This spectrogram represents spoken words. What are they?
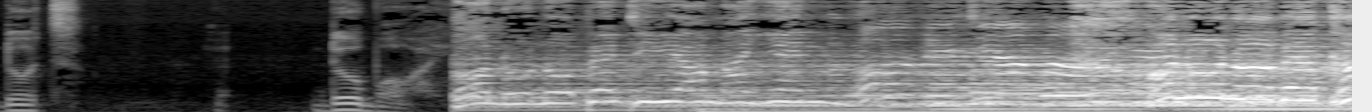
dote, doughboy? Onu no bedi amayen. Onu no beka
